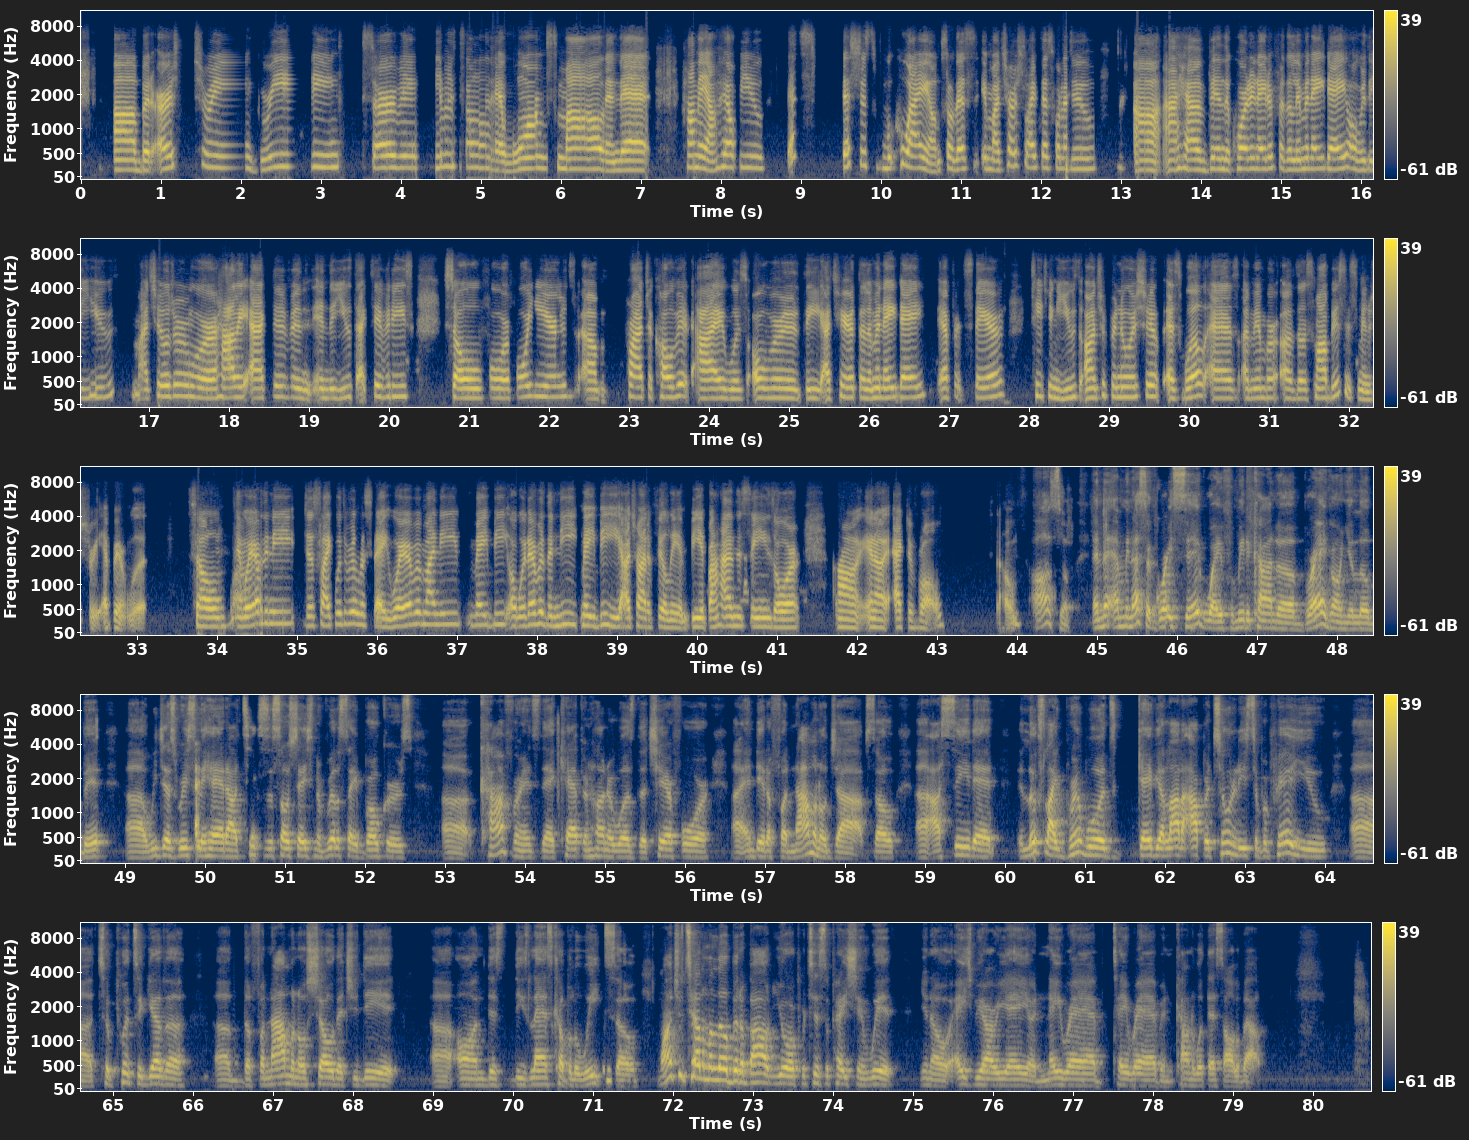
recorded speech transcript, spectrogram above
Uh, but ushering, greeting, serving, giving someone that warm smile and that, how may I help you? That's that's just who I am. So that's in my church life. That's what I do. Uh, I have been the coordinator for the Lemonade Day over the youth. My children were highly active in, in the youth activities. So for four years um, prior to COVID, I was over the, I chaired the Lemonade Day efforts there, teaching youth entrepreneurship, as well as a member of the small business ministry at Brentwood. So, and wherever the need, just like with real estate, wherever my need may be or whatever the need may be, I try to fill in, be it behind the scenes or uh, in an active role. So awesome. And th- I mean, that's a great segue for me to kind of brag on you a little bit. Uh, we just recently had our Texas Association of Real Estate Brokers uh, conference that Kathryn Hunter was the chair for uh, and did a phenomenal job. So uh, I see that it looks like Brentwood's gave you a lot of opportunities to prepare you uh, to put together uh, the phenomenal show that you did uh, on this these last couple of weeks. So why don't you tell them a little bit about your participation with you know HBREA or NAREB, TAREB, and kind of what that's all about?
